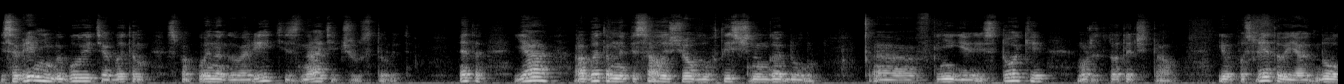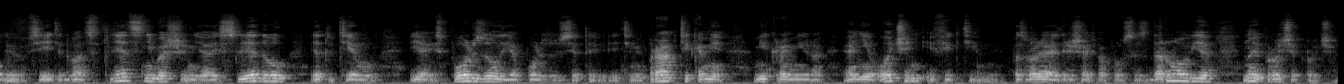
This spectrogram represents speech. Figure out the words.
И со временем вы будете об этом спокойно говорить, и знать, и чувствовать. Это, я об этом написал еще в 2000 году э, в книге «Истоки». может кто-то читал. И вот после этого я долго, все эти 20 лет с небольшим, я исследовал эту тему, я использовал, я пользуюсь это, этими практиками микромира, и они очень эффективны, позволяют решать вопросы здоровья, ну и прочее, прочее.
